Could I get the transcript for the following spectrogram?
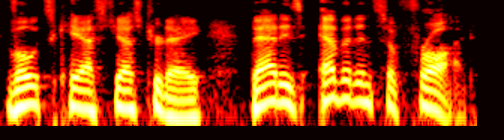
votes cast yesterday, that is evidence of fraud.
